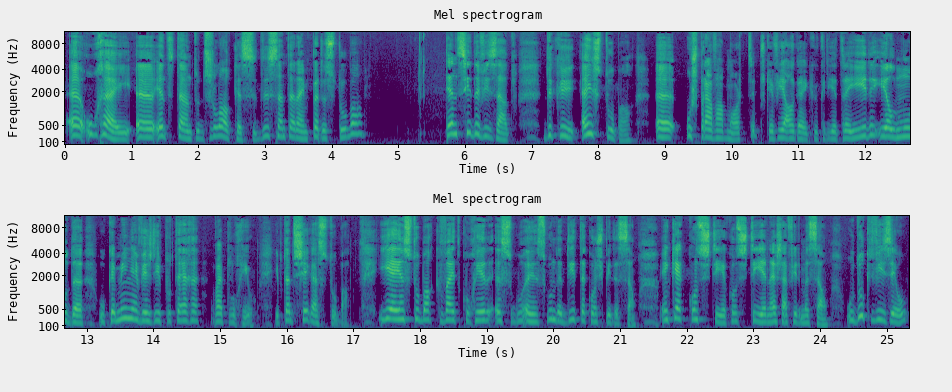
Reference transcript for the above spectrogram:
Uh, o rei, uh, entretanto, desloca-se de Santarém para Setúbal, tendo sido avisado de que em Setúbal uh, o esperava à morte, porque havia alguém que o queria trair, ele muda o caminho, em vez de ir por terra, vai pelo rio. E, portanto, chega a Setúbal. E é em Setúbal que vai decorrer a, seg a segunda dita conspiração. Em que é que consistia? Consistia nesta afirmação. O Duque de Viseu,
